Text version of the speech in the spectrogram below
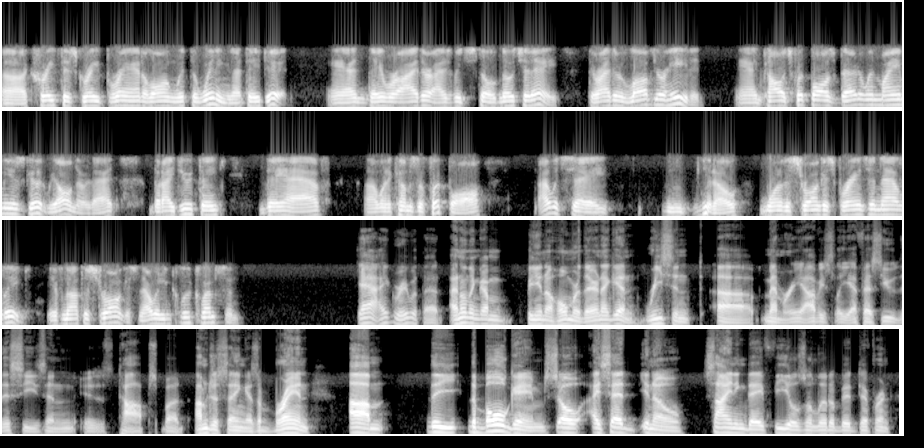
uh, create this great brand along with the winning that they did. And they were either, as we still know today, they're either loved or hated. And college football is better when Miami is good. We all know that. But I do think they have, uh, when it comes to football, I would say, mm, you know, one of the strongest brands in that league, if not the strongest. That would include Clemson. Yeah, I agree with that. I don't think I'm being a homer there. And again, recent uh, memory, obviously FSU this season is tops, but I'm just saying as a brand, um, the the bowl games. So I said, you know, signing day feels a little bit different.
